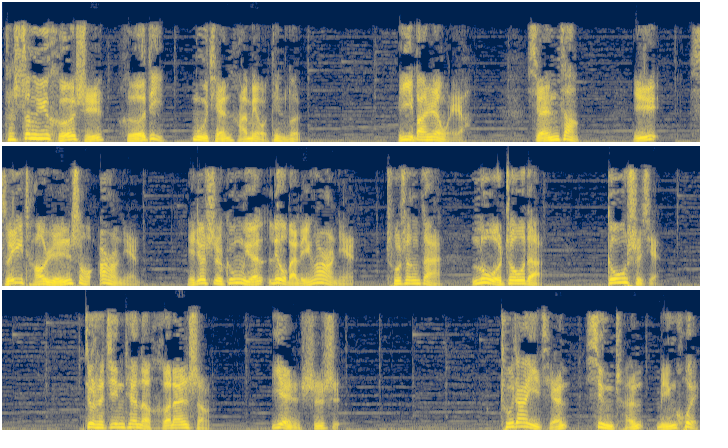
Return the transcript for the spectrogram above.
他生于何时何地，目前还没有定论。一般认为啊，玄奘于隋朝仁寿二年，也就是公元六百零二年，出生在洛州的沟氏县，就是今天的河南省偃师市。出家以前姓陈名慧，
